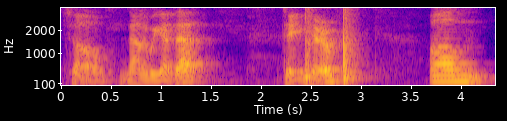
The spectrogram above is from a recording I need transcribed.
So now that we got that taken care of, um,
